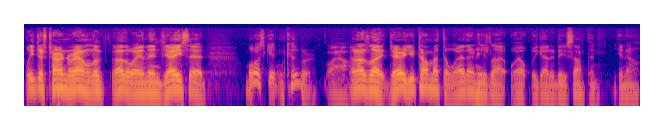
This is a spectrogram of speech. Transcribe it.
we just turned around and looked the other way. And then Jay said, boy, it's getting cooler. Wow. And I was like, Jerry, you talking about the weather? And he's like, well, we got to do something, you know.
